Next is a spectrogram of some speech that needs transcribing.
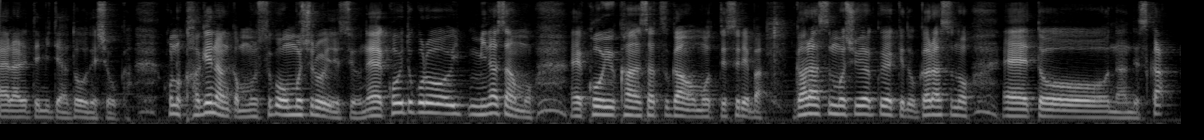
えられてみてはどうでしょうか。この影なんかもすごい面白いですよね。こういうところを皆さんもこういう観察眼を持ってすればガラスも主役やけどガラスのえっ、ー、と何ですか？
